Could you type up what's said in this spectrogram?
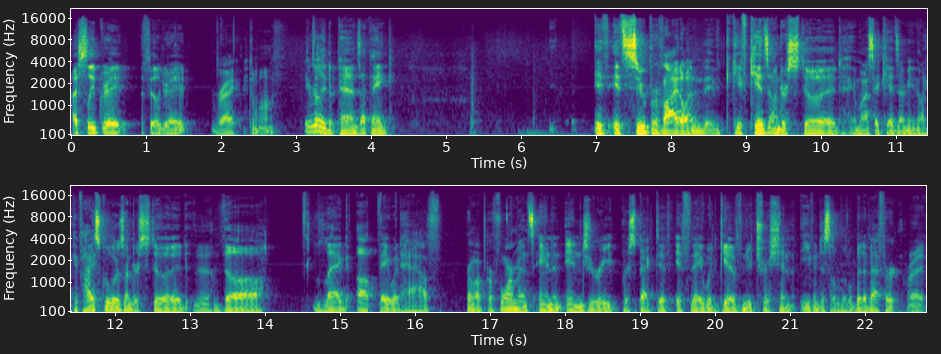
I sleep great, I feel great. Right. Come on. It really depends. I think it, it's super vital. And if kids understood, and when I say kids, I mean like if high schoolers understood Yeah. the leg up they would have from a performance and an injury perspective if they would give nutrition even just a little bit of effort Right.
